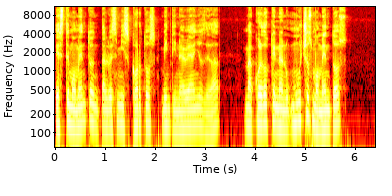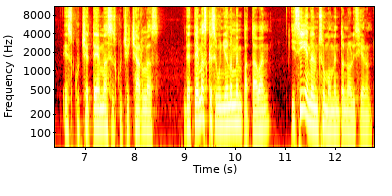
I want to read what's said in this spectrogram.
este momento, en tal vez mis cortos 29 años de edad, me acuerdo que en muchos momentos escuché temas, escuché charlas de temas que según yo no me empataban, y sí, en, su momento no lo hicieron.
